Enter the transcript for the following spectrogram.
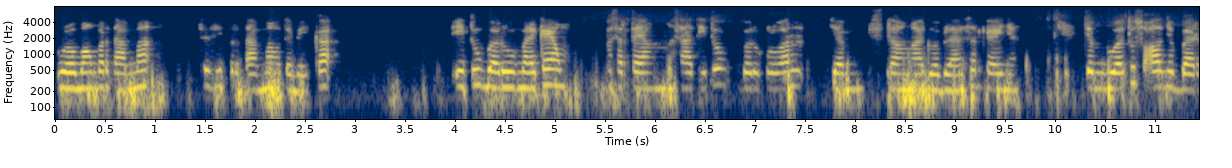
gelombang pertama, sesi pertama UTBK, itu baru mereka yang peserta yang saat itu baru keluar jam setengah dua belasan kayaknya. Jam 2 tuh soal nyebar.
